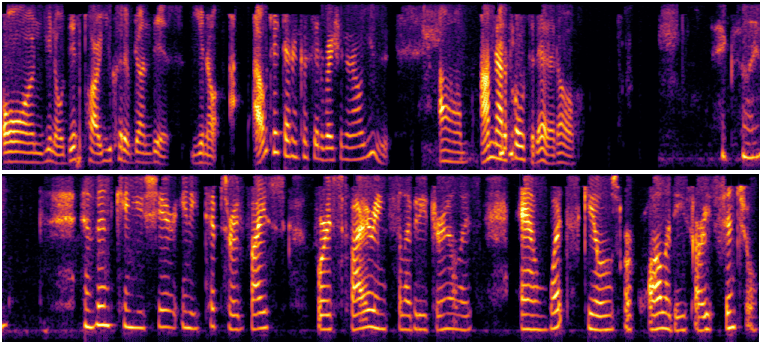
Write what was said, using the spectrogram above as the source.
on, you know, this part you could have done this, you know, I'll take that in consideration and I'll use it. Um, I'm not opposed to that at all. Excellent. And then can you share any tips or advice for aspiring celebrity journalists and what skills or qualities are essential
